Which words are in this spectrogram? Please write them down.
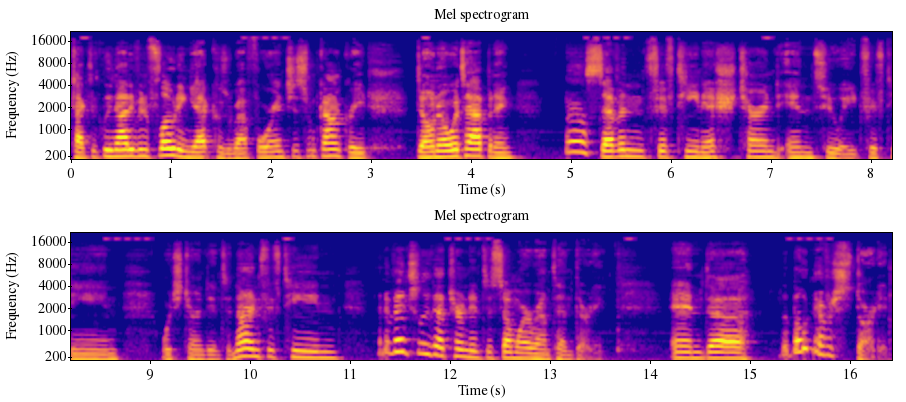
Technically not even floating yet because we're about four inches from concrete. Don't know what's happening. Well, 7.15 ish turned into 8.15, which turned into 9.15 and eventually that turned into somewhere around 10:30, and uh, the boat never started.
